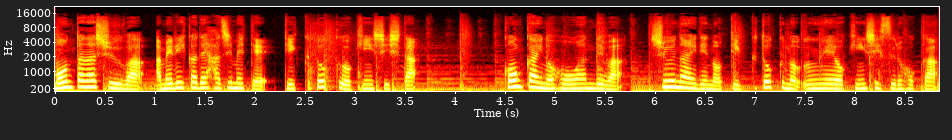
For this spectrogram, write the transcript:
モンタナ州はアメリカで初めて TikTok を禁止した今回の法案では州内での TikTok の運営を禁止するほか、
